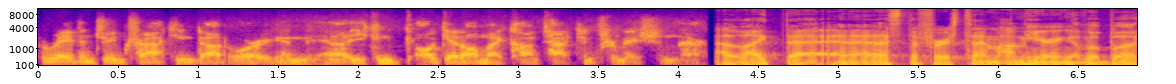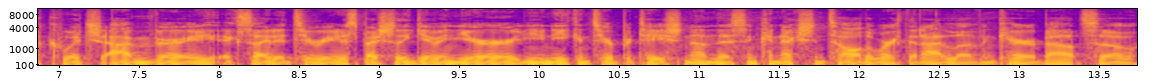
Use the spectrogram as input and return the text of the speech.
ravendreamtracking.org and uh, you can I'll get all my contact information there. I like that and that's the first time I'm hearing of a book which I'm very excited to read especially given your unique interpretation on this and connection to all the work that I love and care about. So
